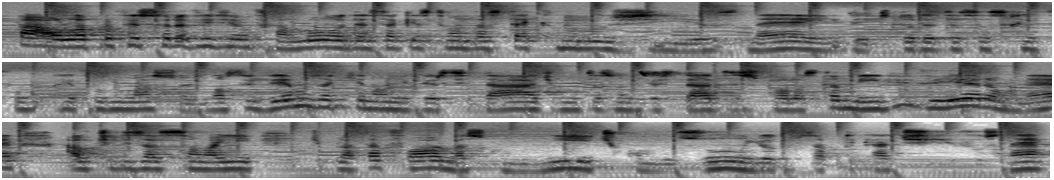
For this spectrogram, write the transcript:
Paula, a professora Vivian falou dessa questão das tecnologias, né, e de todas essas reformulações. Nós vivemos aqui na universidade, muitas universidades e escolas também viveram, né, a utilização aí de plataformas como Meet, como Zoom e outros aplicativos, né.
